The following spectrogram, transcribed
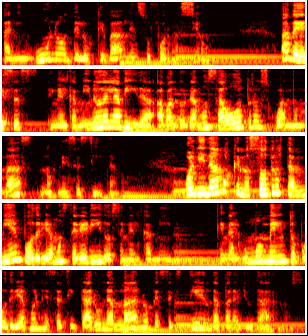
a ninguno de los que van en su formación. A veces, en el camino de la vida, abandonamos a otros cuando más nos necesitan. Olvidamos que nosotros también podríamos ser heridos en el camino que en algún momento podríamos necesitar una mano que se extienda para ayudarnos.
